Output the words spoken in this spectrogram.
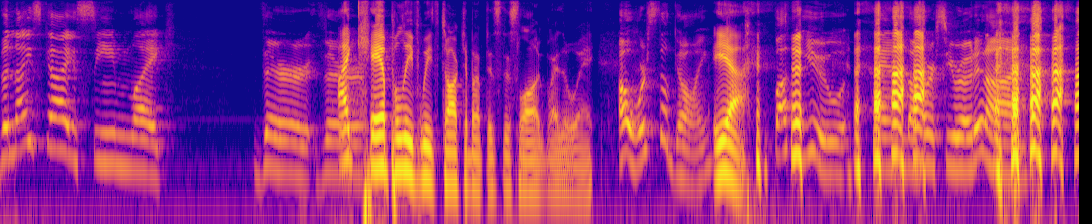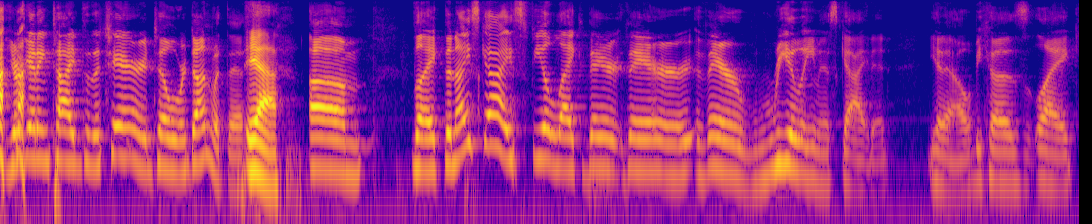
the nice guys seem like they're they're. i can't believe we've talked about this this long by the way Oh, we're still going. yeah Fuck you and the horse you rode in on. You're getting tied to the chair until we're done with this. yeah Um, like the nice guys feel like they're they're they're really misguided. You know, because like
